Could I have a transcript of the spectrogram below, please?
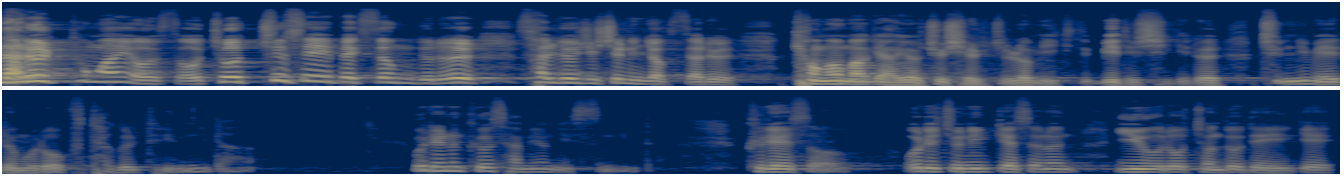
나를 통하여서 저 추세의 백성들을 살려주시는 역사를 경험하게 하여 주실 줄로 믿으시기를 주님의 이름으로 부탁을 드립니다. 우리는 그 사명이 있습니다. 그래서 우리 주님께서는 이후로 전도대에게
